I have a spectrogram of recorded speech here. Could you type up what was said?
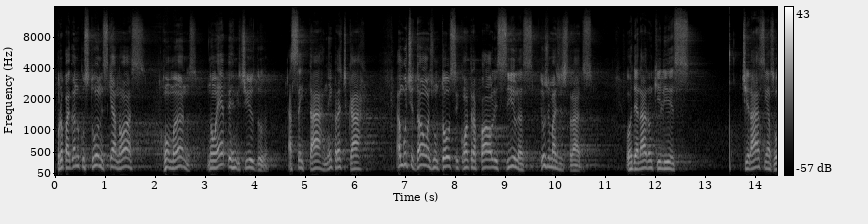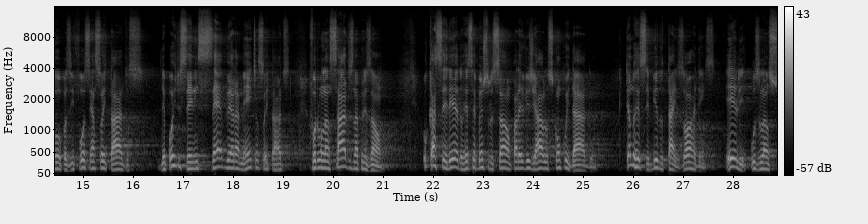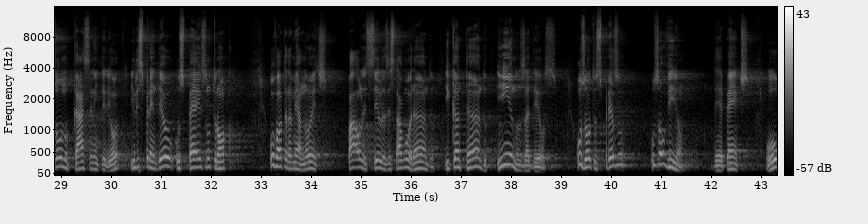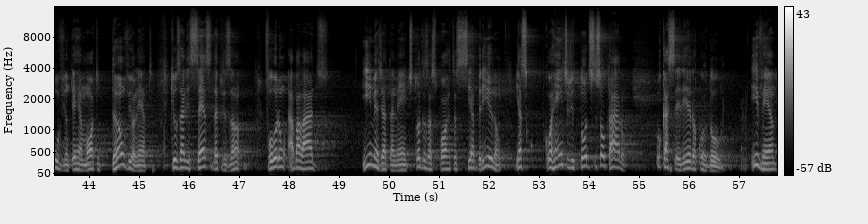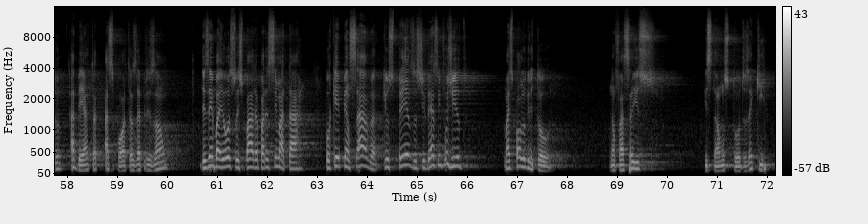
propagando costumes que a nós, romanos, não é permitido aceitar nem praticar. A multidão ajuntou-se contra Paulo e Silas e os magistrados ordenaram que lhes tirassem as roupas e fossem açoitados. Depois de serem severamente açoitados, foram lançados na prisão. O carcereiro recebeu instrução para vigiá-los com cuidado. Tendo recebido tais ordens, ele os lançou no cárcere interior e lhes prendeu os pés no tronco. Por volta da meia-noite, Paulo e Silas estavam orando e cantando hinos a Deus. Os outros presos os ouviam. De repente, houve um terremoto tão violento que os alicerces da prisão foram abalados. Imediatamente, todas as portas se abriram e as correntes de todos se soltaram. O carcereiro acordou e, vendo abertas as portas da prisão, desembainhou sua espada para se matar porque pensava que os presos tivessem fugido. Mas Paulo gritou: Não faça isso, estamos todos aqui.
